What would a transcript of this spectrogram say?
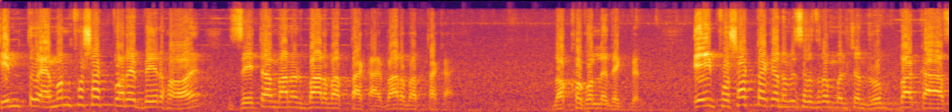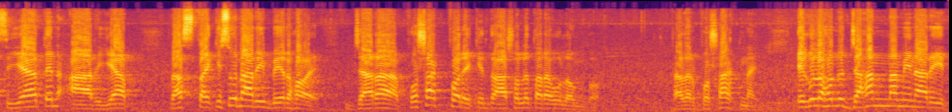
কিন্তু এমন পোশাক পরে বের হয় যেটা মানুষ বারবার তাকায় বারবার তাকায়। লক্ষ্য করলে দেখবেন। এই পোশাকটাকে নবী বলছেন, রব্বা কাসিয়াতেন আর ইয়াত রাস্তায় কিছু নারী বের হয় যারা পোশাক পরে কিন্তু আসলে তারা উলঙ্গ। তাদের পোশাক নাই। এগুলো হলো জাহান্নামী নারীর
